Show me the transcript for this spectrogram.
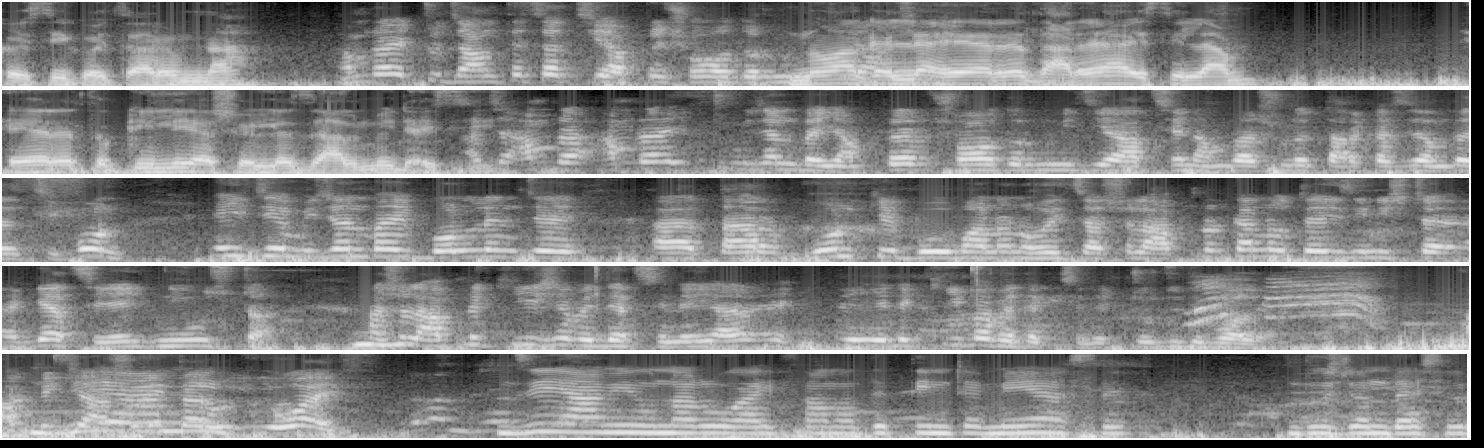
কইছি কইতে পারুম না। আমরা একটু জানতে চাচ্ছি আপনি সহধর্মী নোয়াখাইলা হেয়ারে ধারে আইছিলাম। হেয়ারে তো শৈলে জাল মিটাইছি। আচ্ছা আমরা আমরা একটু মিজান ভাই আপনার সহধর্মিনী যে আছেন আমরা আসলে তার কাছে জানতে চাচ্ছি। বোন এই যে মিজান ভাই বললেন যে তার বোনকে বউ বানানো হয়েছে আসলে আপনার কেন তো এই জিনিসটা গেছে এই নিউজটা আসলে আপনি কি হিসেবে দেখছেন? এই এটা কীভাবে দেখছেন? একটু যদি বলেন। আপনি কি আসলে তার ওয়াইফ জি আমি ওনার ওয়াইফ আমাদের তিনটা মেয়ে আছে। দুজন দেশের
